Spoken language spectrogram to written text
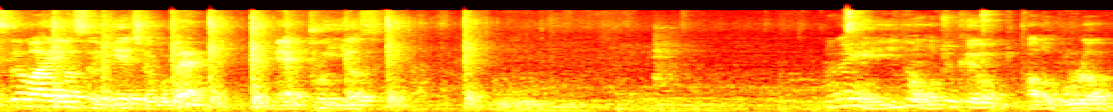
x 마이너스 2의 제곱에 f2였습니다. 선생님, 2등 어떻게 해요? 나도 몰라.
